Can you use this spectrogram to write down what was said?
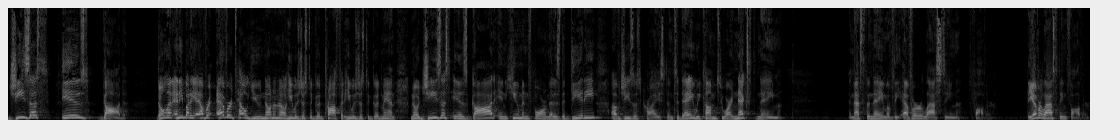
Jesus is God. Don't let anybody ever, ever tell you, no, no, no, he was just a good prophet. He was just a good man. No, Jesus is God in human form. That is the deity of Jesus Christ. And today we come to our next name, and that's the name of the everlasting Father. The everlasting Father.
